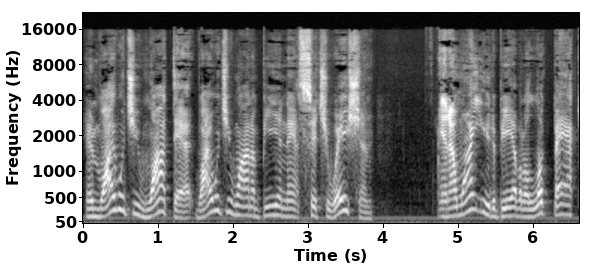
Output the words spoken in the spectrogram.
And why would you want that? Why would you want to be in that situation? And I want you to be able to look back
